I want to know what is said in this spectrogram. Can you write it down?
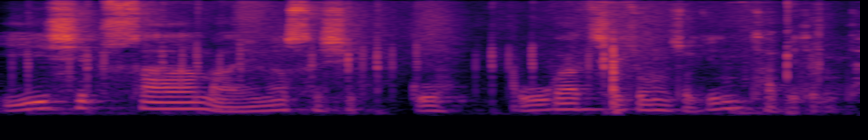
24 마이너스 19 5가 최종적인 답이 됩니다.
